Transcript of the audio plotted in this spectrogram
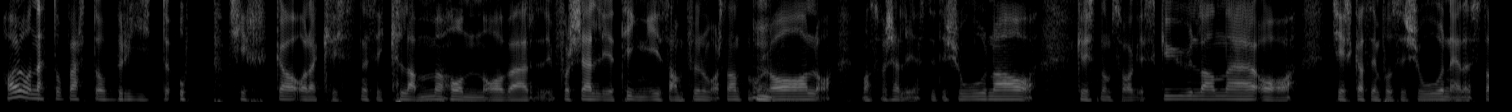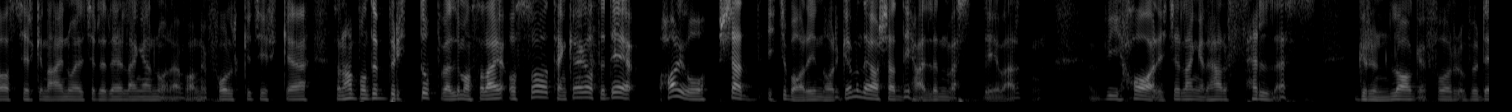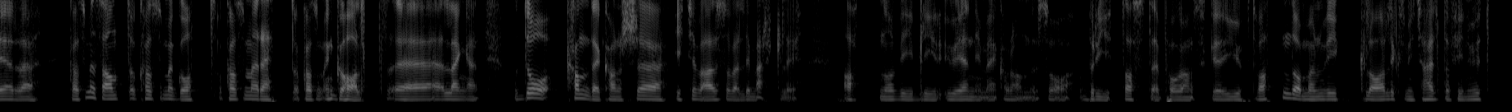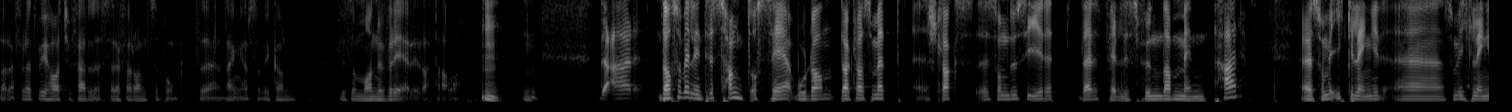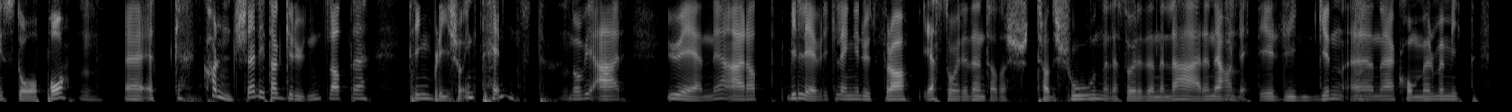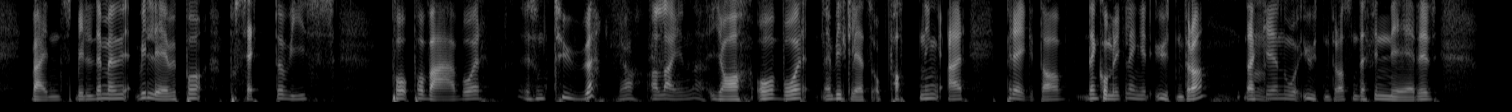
har jo nettopp vært å bryte opp kirka og de kristne sin klamme hånd over forskjellige ting i samfunnet vårt. sant? Mm. Moral og masse forskjellige institusjoner, og kristendomsfag i skolene, og kirka sin posisjon. Er det statskirke? Nei, nå er det ikke det lenger. Nå er det vanlig folkekirke. Så den har på en måte brytt opp veldig masse av dem. Og så tenker jeg at det har jo skjedd ikke bare i Norge, men det har skjedd i hele den vestlige verden. Vi har ikke lenger det her felles grunnlaget for å vurdere hva som er sant, og hva som er godt, og hva som er rett, og hva som er galt eh, lenger. Og da kan det kanskje ikke være så veldig merkelig at når vi blir uenige med hverandre, så brytes det på ganske djupt vann, da, men vi klarer liksom ikke helt å finne ut av det, for vi har ikke felles referansepunkt eh, lenger, så vi kan liksom manøvrere i dette her. da. Mm. Mm. Det er, det er også veldig interessant å se hvordan Det er akkurat som et slags, eh, som du sier, et, det er et felles fundament her. eh, som, vi ikke lenger, eh, som vi ikke lenger står på. Mm. Eh, et, kanskje litt av grunnen til at eh, ting blir så intenst Mm. når vi er uenige, er at vi lever ikke lenger ut fra 'jeg står i denne tradisjonen', eller 'jeg står i denne læren', 'jeg har Mm. dette i ryggen eh, Mm. når jeg kommer med mitt verdensbilde'. Men vi, vi lever på, på sett og vis på, på hver vår liksom, tue. Ja, aleine. Ja, og vår virkelighetsoppfatning er preget av Den kommer ikke lenger utenfra. Det er Mm. ikke noe utenfra som definerer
